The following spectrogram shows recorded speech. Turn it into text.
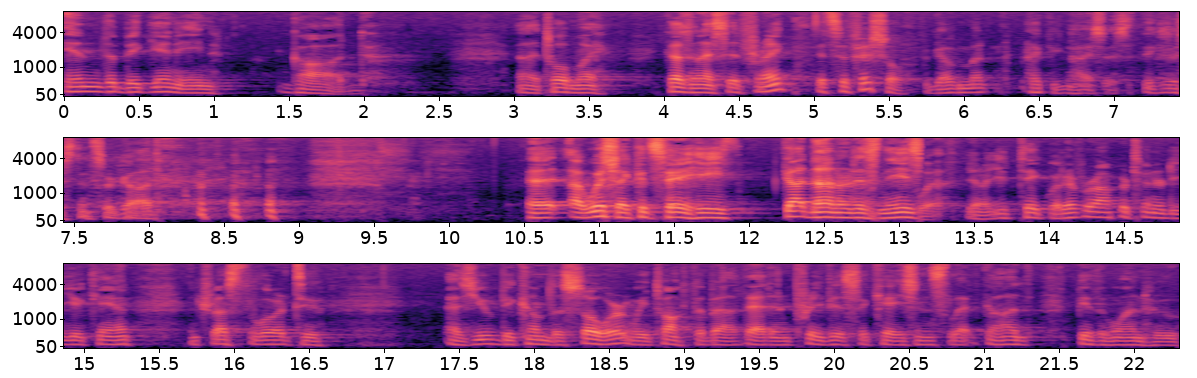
In the beginning, God. And I told my cousin, I said, Frank, it's official. The government recognizes the existence of God. Uh, I wish I could say he got down on his knees with. You know, you take whatever opportunity you can and trust the Lord to, as you become the sower, we talked about that in previous occasions, let God be the one who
